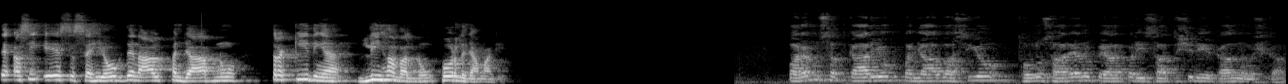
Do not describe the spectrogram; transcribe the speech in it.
ਤੇ ਅਸੀਂ ਇਸ ਸਹਿਯੋਗ ਦੇ ਨਾਲ ਪੰਜਾਬ ਨੂੰ ਤਰੱਕੀ ਦੀਆਂ ਲੀਹਾਂ ਵੱਲ ਨੂੰ ਹੋਰ ਲਿਜਾਵਾਂਗੇ। ਪਰਮ ਸਤਕਾਰਯੋਗ ਪੰਜਾਬ ਵਾਸੀਓ, ਤੁਹਾਨੂੰ ਸਾਰਿਆਂ ਨੂੰ ਪਿਆਰ ਭਰੀ ਸਤਿ ਸ਼੍ਰੀ ਅਕਾਲ, ਨਮਸਕਾਰ।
